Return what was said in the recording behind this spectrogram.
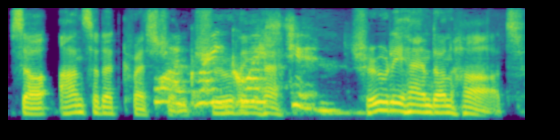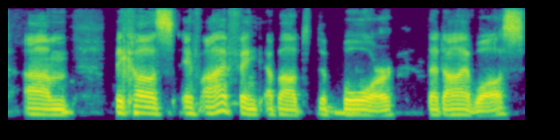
So answer that question. What a great truly, ha- question. truly hand on heart. Um, because if I think about the bore that I was,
